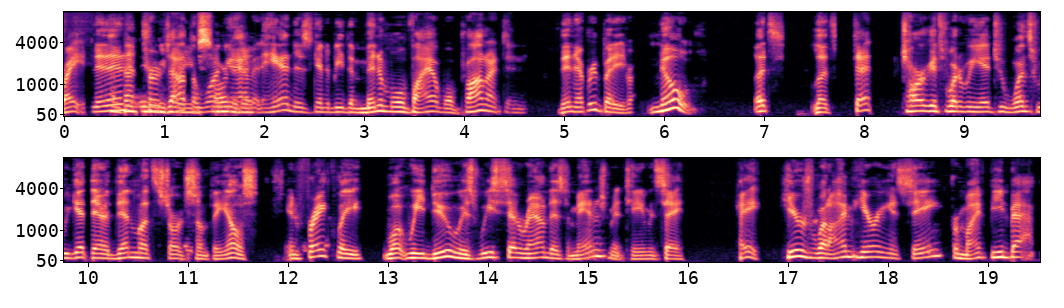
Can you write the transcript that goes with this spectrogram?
Right. And then it turns out the one you have it. at hand is going to be the minimal viable product. And then everybody, no, let's, let's set targets. What are we into? Once we get there, then let's start something else. And frankly, what we do is we sit around as a management team and say, Hey, here's what I'm hearing and seeing from my feedback.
